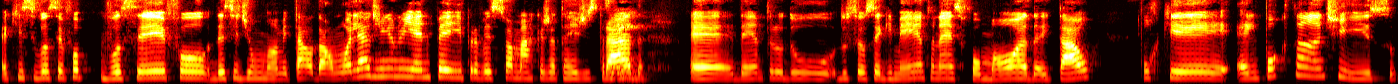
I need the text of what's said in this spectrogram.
é que se você for, você for decidir um nome e tal, dá uma olhadinha no INPI para ver se sua marca já está registrada. Sim é, dentro do, do seu segmento, né? Se for moda e tal, porque é importante isso.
